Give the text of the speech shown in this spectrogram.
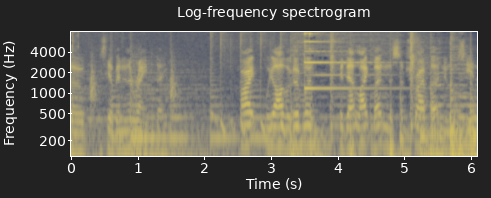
So, you see I've been in the rain today. Alright, we all have a good one. Hit that like button, the subscribe button, and we'll see you next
